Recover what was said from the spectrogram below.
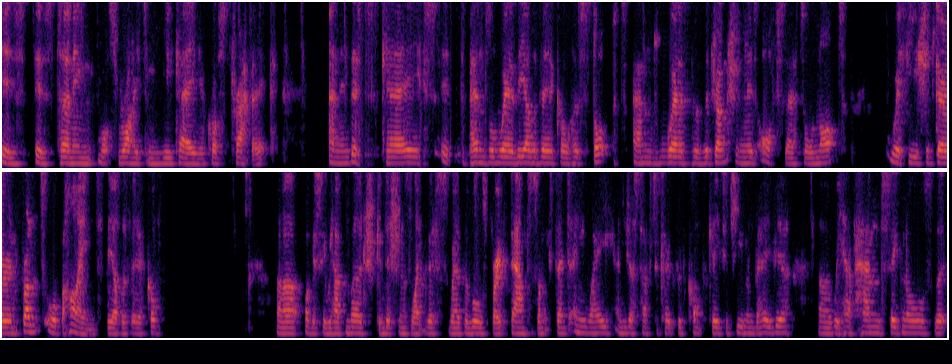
is is turning what's right in the UK across traffic. And in this case, it depends on where the other vehicle has stopped and whether the junction is offset or not, if you should go in front or behind the other vehicle. Uh, obviously, we have merge conditions like this where the rules break down to some extent anyway, and you just have to cope with complicated human behavior. Uh, we have hand signals that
